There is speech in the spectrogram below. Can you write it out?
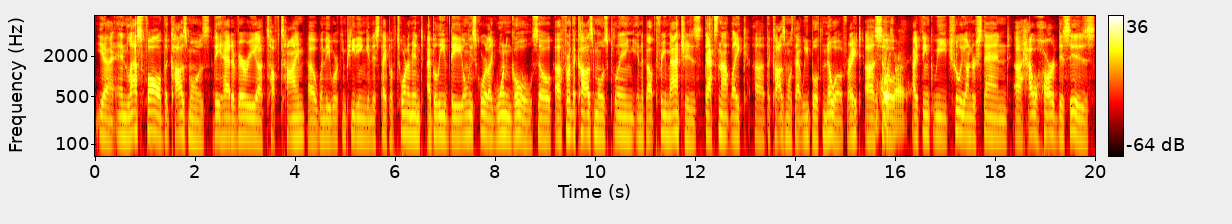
Yeah, and last fall, the Cosmos, they had a very uh, tough time uh, when they were competing in this type of tournament. I believe they only scored like one goal. So uh, for the Cosmos playing in about three matches, that's not like uh, the Cosmos that we both know of, right? Uh, of so I think we truly understand uh, how hard this is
